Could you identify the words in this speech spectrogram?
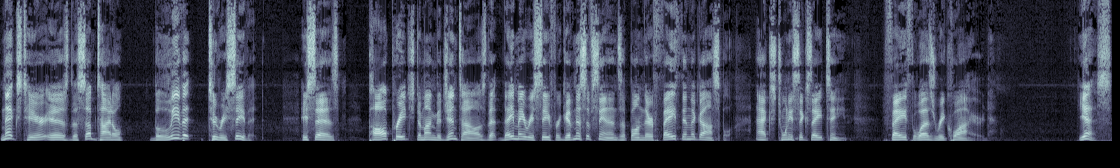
Next, here is the subtitle Believe It to Receive It. He says, Paul preached among the Gentiles that they may receive forgiveness of sins upon their faith in the gospel. Acts 26:18. Faith was required. Yes,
